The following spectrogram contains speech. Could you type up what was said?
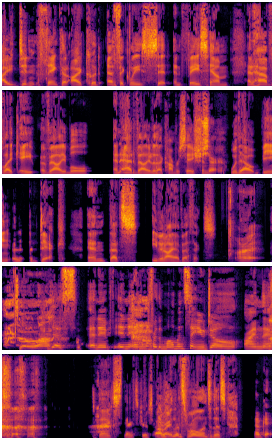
I didn't think that I could ethically sit and face him and have like a, a valuable and add value to that conversation sure. without being a, a dick. And that's even I have ethics. All right. So uh, yes, and if and, and for the moments that you don't, I'm there. thanks, thanks, Chris. All right, let's roll into this. Okay.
